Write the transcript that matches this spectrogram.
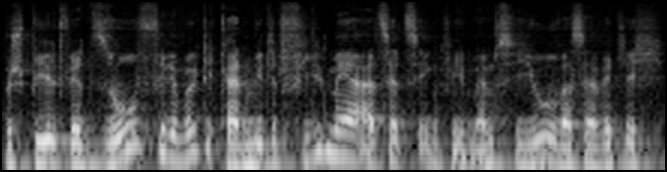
bespielt wird, so viele Möglichkeiten bietet, viel mehr als jetzt irgendwie im MCU, was ja wirklich,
